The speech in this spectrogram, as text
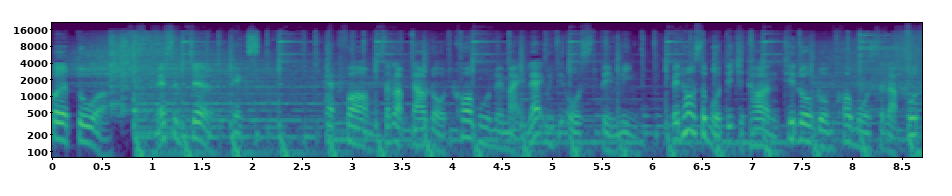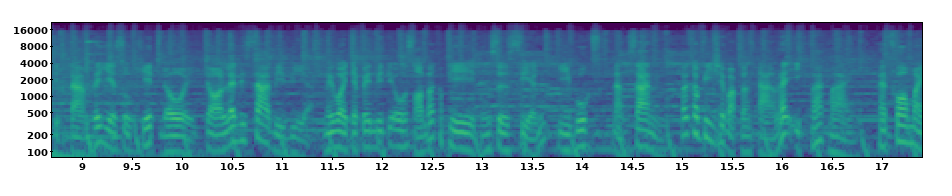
เปิดตัว Messenger X แพลตฟอร์มสำหรับดาวน์โหลดข้อมูลใหม่ ๆ และวิดีโอสตรีมมิ่ง เป็นห้องสมุดดิจิทัลที่รวบรวมข้อมูลสำหรับผู้ติดตามพระเยซูคริสต์โดย จอห์นและลิซ่าบีเวีย ไม่ว่าจะเป็นวิดีโอสอนพระคัมภีร์หนังสือเสียง อีบุ๊กหนังสั้น พระคัมภีร์ฉบับต่างๆ และอีกมากมาย แพลตฟอร์มใหม่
